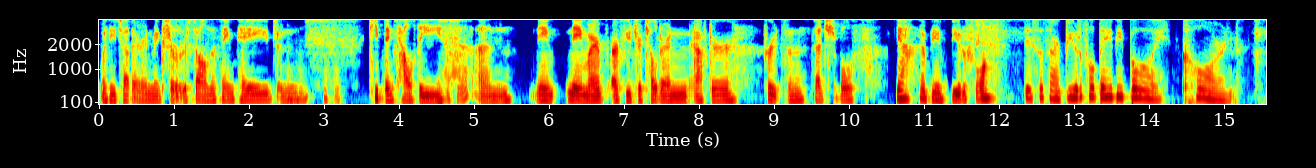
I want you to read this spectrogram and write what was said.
with each other and make sure we're still on the same page and Mhm, mhm, keep things healthy mhm. and name name our, our future children after fruits and vegetables. Yeah, it would be beautiful. This is our beautiful baby boy, Corn.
